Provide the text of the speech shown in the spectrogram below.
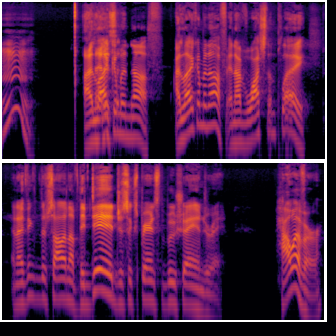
mm. I That like them enough. I like them enough, and I've watched them play, and I think they're solid enough. They did just experience the Boucher injury. However,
